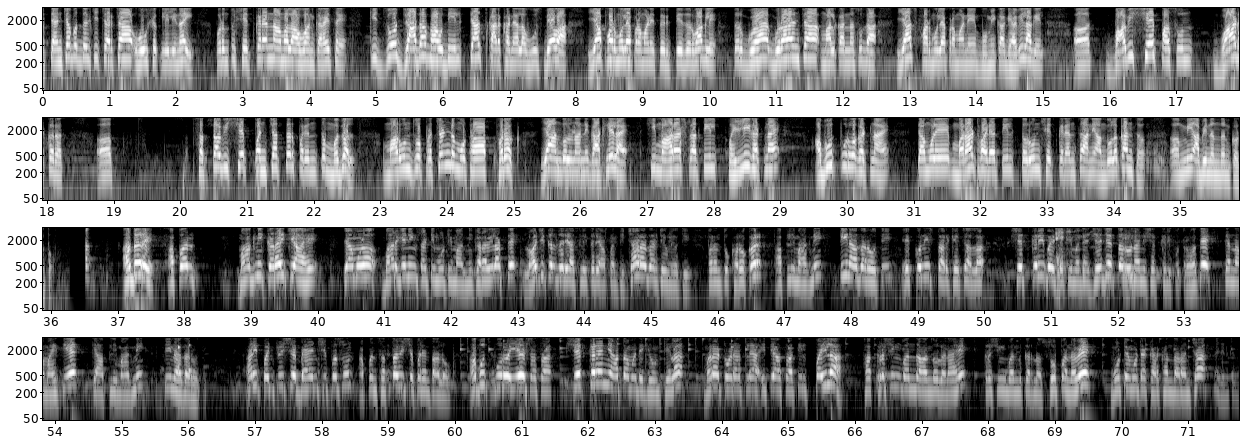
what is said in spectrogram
त्यांच्याबद्दलची चर्चा होऊ शकलेली नाही. परंतु शेतकऱ्यांना आम्हाला आव्हान करायचं आहे की जो जादा भाव देईल त्याच कारखान्याला ऊस द्यावा. या फॉर्म्युल्याप्रमाणे तरी ते जर वागले तर गुळा गुराळांच्या मालकांना सुद्धा याच फॉर्म्युल्याप्रमाणे भूमिका घ्यावी लागेल. बावीसशेपासून वाढ करत सत्तावीसशे पंच्याहत्तर पर्यंत मजल मारून जो प्रचंड मोठा फरक या आंदोलनाने गाठलेला आहे ही महाराष्ट्रातील पहिली घटना आहे अभूतपूर्व घटना आहे. त्यामुळे मराठवाड्यातील तरुण शेतकऱ्यांचं आणि आंदोलकांचं मी अभिनंदन करतो. आधारे आपण मागणी करायची आहे. त्यामुळं बार्गेनिंगसाठी मोठी मागणी करावी लागते. लॉजिकल जरी असली तरी आपण ती चार हजार ठेवली होती. परंतु खरोखर आपली मागणी तीन हजार होती. एकोणीस तारखेच्या शेतकरी बैठकीमध्ये जे जे तरुण आणि शेतकरी पुत्र होते त्यांना माहिती आहे की आपली मागणी तीन हजार होती. आणि पंचवीसशे ब्याऐंशी पासून आपण सत्तावीसशे पर्यंत आलो. अभूतपूर्व यश असा शेतकऱ्यांनी हातामध्ये घेऊन केला. मराठवाड्यातल्या इतिहासातील पहिला हा क्रशिंग बंद आंदोलन आहे. क्रशिंग बंद करणं सोपं नव्हे. मोठ्या मोठ्या कारखानदारांच्या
